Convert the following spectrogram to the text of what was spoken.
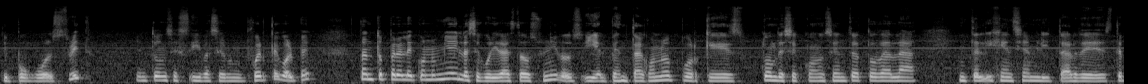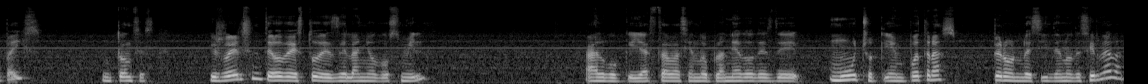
tipo Wall Street. Entonces iba a ser un fuerte golpe tanto para la economía y la seguridad de Estados Unidos y el Pentágono porque es donde se concentra toda la inteligencia militar de este país. Entonces, Israel se enteró de esto desde el año 2000, algo que ya estaba siendo planeado desde mucho tiempo atrás, pero decide no decir nada.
